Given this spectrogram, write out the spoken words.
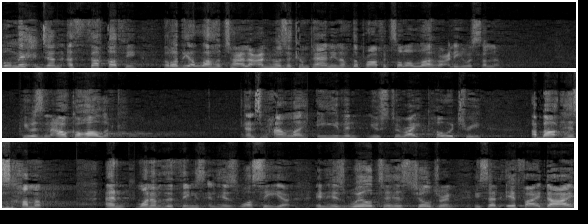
Abu Mihjan al-Thaqafi radiallahu ta'ala anhu was a companion of the Prophet sallallahu alaihi wasallam. He was an alcoholic. And subhanAllah, he even used to write poetry about his khamr. And one of the things in his wasiyah, in his will to his children, he said, if I die,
